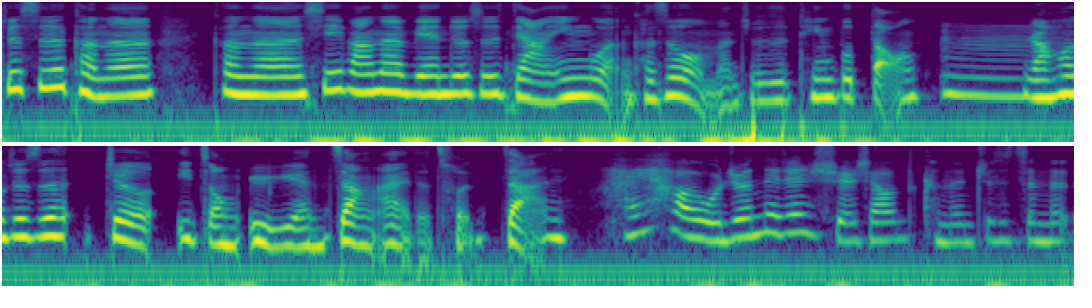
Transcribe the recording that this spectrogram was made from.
就是可能可能西方那边就是讲英文，可是我们就是听不懂，嗯，然后就是就有一种语言障碍的存在。还好，我觉得那间学校可能就是真的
